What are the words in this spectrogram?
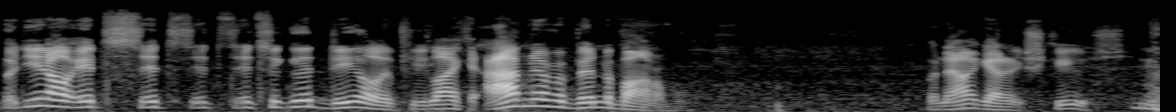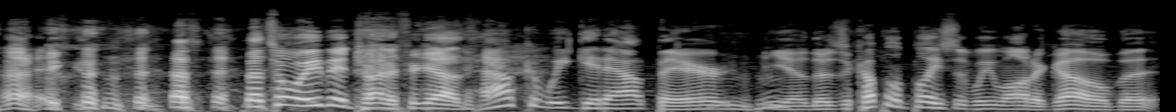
but you know, it's it's it's it's a good deal if you like it. I've never been to Bonneville, but now I got an excuse. that's, that's what we've been trying to figure out. is How can we get out there? Mm-hmm. You know, there's a couple of places we want to go, but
